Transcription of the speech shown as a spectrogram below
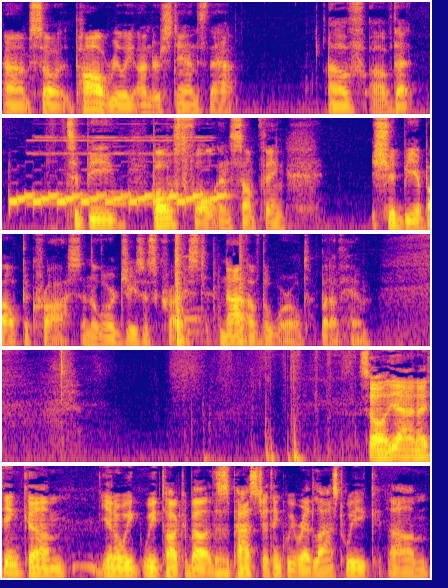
Um, so Paul really understands that of of that to be boastful in something should be about the cross and the Lord Jesus Christ, not of the world, but of him. So yeah, and I think um, you know, we, we talked about this is a passage I think we read last week, um,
